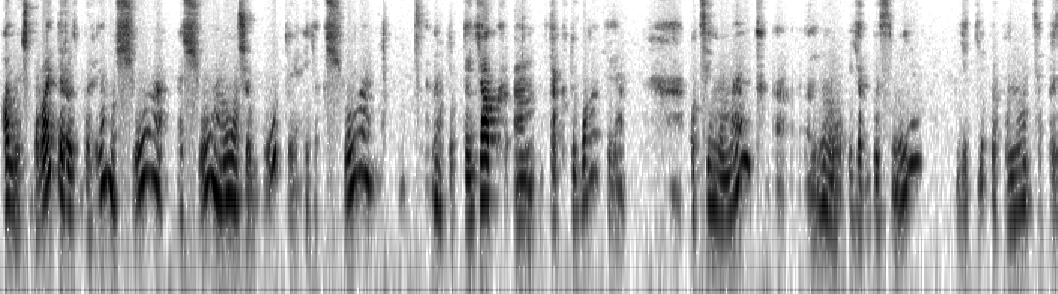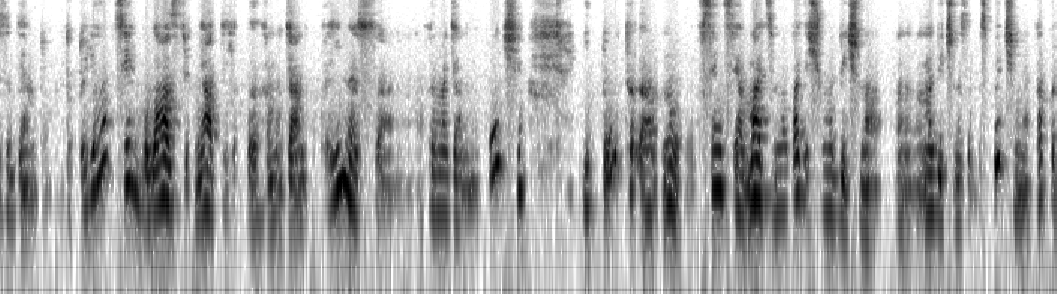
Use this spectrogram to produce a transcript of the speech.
але ж давайте розберемо, що, що може бути, якщо, ну, тобто, як е, трактувати оцей момент е, ну, якби змін, які пропонуються президентом. Тобто його ціль була зрівняти якби, громадян України з е, громадянами Польщі. І тут е, ну, в сенсі мається на увазі, що медична, е, медичне забезпечення так,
